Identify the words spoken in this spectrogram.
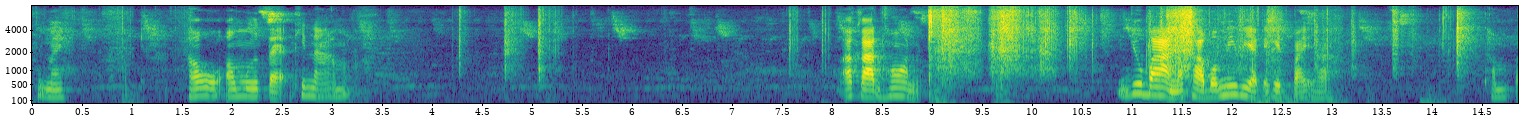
เห็นไหม เอาเอามือแตะที่น้ำอาการห้อน อยู่บ้านนะคะบ่มีเวียกเห็ดไปค่ะทำไป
